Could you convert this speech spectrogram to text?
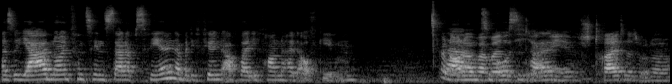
Also ja, neun von zehn Startups fehlen, aber die fehlen auch, weil die Founder halt aufgeben. Genau, Ähm, oder weil man sich Teil. irgendwie streitet oder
